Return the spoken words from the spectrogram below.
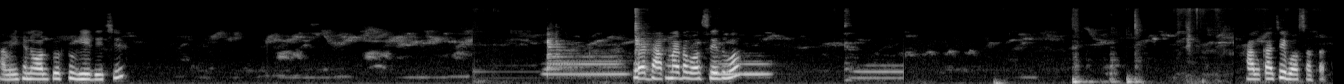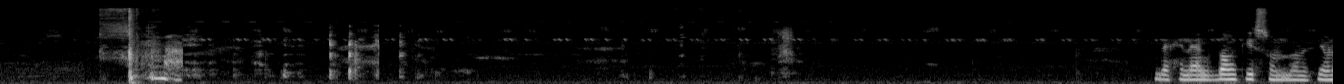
আমি এখানে অল্প একটু ঘি দিচ্ছি। এবার ঢাকনাটা বসিয়ে দেবো। হালকা চেয়ে বসা থাক দেখেন একদম কি সুন্দর যেমন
